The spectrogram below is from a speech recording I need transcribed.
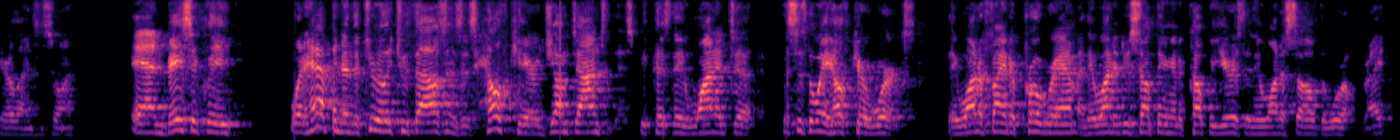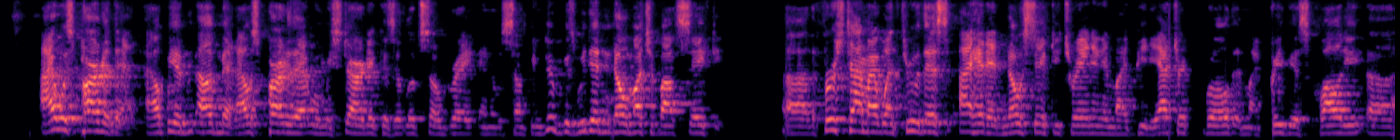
airlines and so on. And basically, what happened in the early 2000s is healthcare jumped onto this because they wanted to, this is the way healthcare works. They want to find a program and they want to do something in a couple years and they want to solve the world, right? I was part of that. I'll be, I'll admit, I was part of that when we started because it looked so great and it was something do because we didn't know much about safety. Uh, the first time I went through this, I had had no safety training in my pediatric world in my previous quality uh,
